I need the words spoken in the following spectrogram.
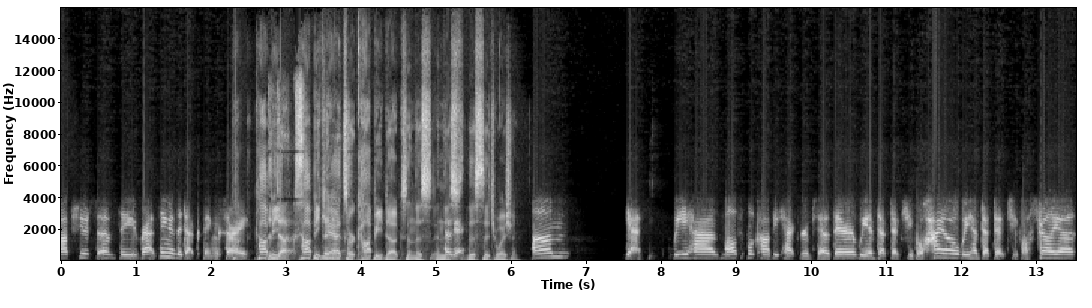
offshoots of the rat thing or the duck thing? Sorry. Copy The ducks. The copycats ducks. or copy ducks in this in this Okay. this situation. Um, yes, we have multiple copycat groups out there. We have Duck Duck Jeep Ohio, we have Duck Duck Jeep Australia,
